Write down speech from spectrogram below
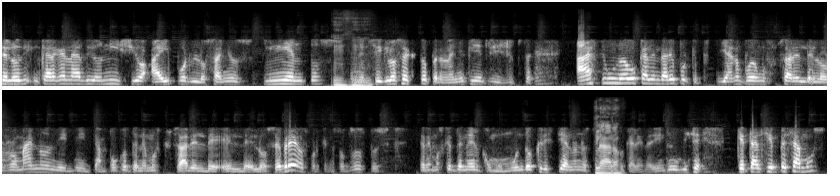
se lo encargan a Dionisio ahí por los años 500, en el siglo VI, pero en el año 500 hazte un nuevo calendario porque pues, ya no podemos usar el de los romanos ni, ni tampoco tenemos que usar el de, el de los hebreos, porque nosotros pues tenemos que tener como mundo cristiano nuestro nuevo calendario. Entonces dice, ¿qué tal si empezamos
